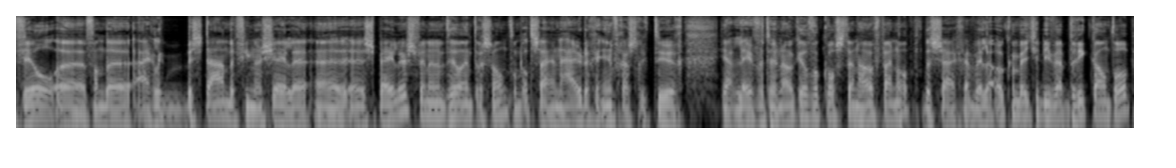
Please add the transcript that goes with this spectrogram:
veel van de eigenlijk bestaande financiële spelers vinden het heel interessant. Omdat zij hun huidige infrastructuur ja, levert hun ook heel veel kosten en hoofdpijn op. Dus zij willen ook een beetje die Web3 kant op.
